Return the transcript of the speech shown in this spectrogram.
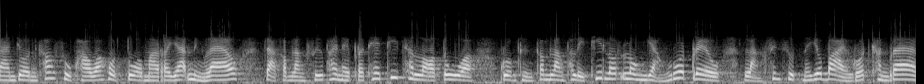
ยานยนต์เข้าสู่ภาวะหดตัวมาระยะหนึ่งแล้ว จากกำลังซื้อภายในประเทศที่ชะลอตัว รวมถึงกำลังผลิตที่ลดลงอย่างรวดเร็ว หลังสิ้นสุดนโยบายรถคันแรก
